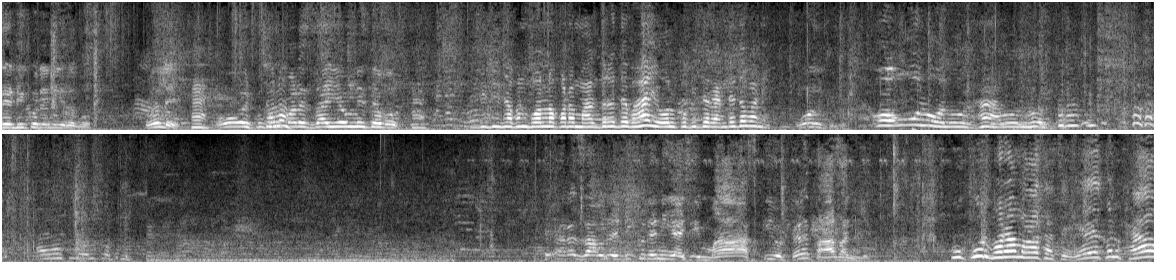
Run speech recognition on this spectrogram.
রেডি করে নিয়ে যাব। বুঝলি? হ্যাঁ। ওই পুকুর পাড়ে যাই এমনি দেবো। হ্যাঁ। দিদি যখন বলল কটা মাছ ধরে দে ভাই ওলকপিতে রান্ধে দেবানি বল দিবো ও ওল ওল ওল হ্যাঁ ওল ওল। ভাবছি আরে জাল রেডি করে নিয়ে আইছি মাছ কি ওঠে তা জানব। পুকুর ভরা মাছ আছে এখন খাও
